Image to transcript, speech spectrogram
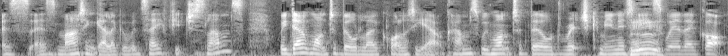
as as Martin Gallagher would say, future slums. We don't want to build low quality outcomes. We want to build rich communities where they've got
